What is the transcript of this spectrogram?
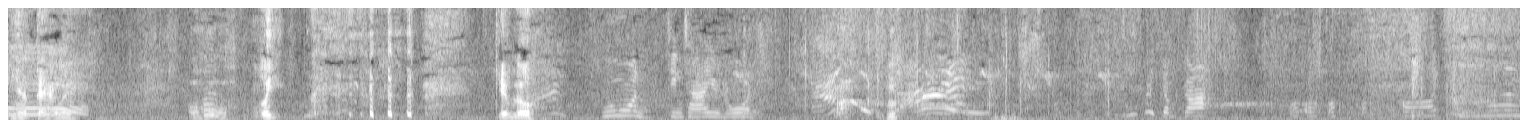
เหียแตกเลย โอ้โหเอ้ย เก็บเร็วนู่นชิงช้าอยู่นู่นหึอุ๊ยจำจ้าโอ้โอ้โอ้โอ้โอ้ยอืม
